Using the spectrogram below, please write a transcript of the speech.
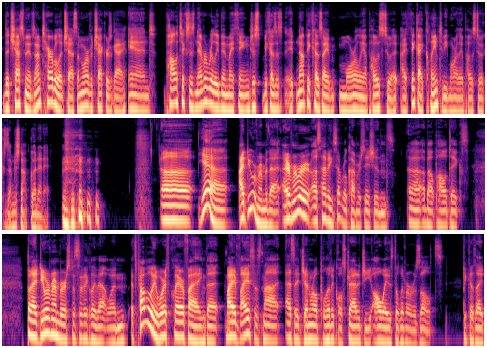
the chess moves. I'm terrible at chess. I'm more of a checkers guy. And politics has never really been my thing just because it's it not because I'm morally opposed to it. I think I claim to be morally opposed to it because I'm just not good at it. uh yeah, I do remember that. I remember us having several conversations uh, about politics. But I do remember specifically that one. It's probably worth clarifying that my advice is not, as a general political strategy, always deliver results. Because I,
